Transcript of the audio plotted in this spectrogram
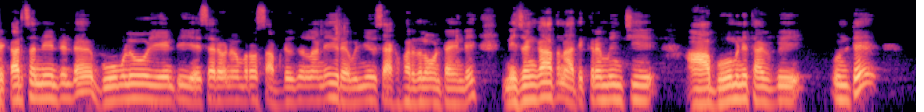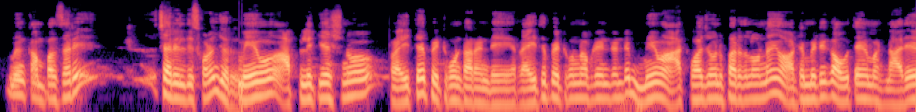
రికార్డ్స్ అన్ని ఏంటంటే భూములు ఏంటి ఏ సర్వే నెంబర్ సబ్ డివిజన్లు అనేవి రెవెన్యూ శాఖ పరిధిలో ఉంటాయండి. నిజంగా అతను అతిక్రమించి ఆ భూమిని తవ్వి ఉంటే మేము కంపల్సరీ చర్యలు తీసుకోవడం జరుగుతుంది. మేము అప్లికేషన్ రైతే పెట్టుకుంటారండి. రైతు పెట్టుకున్నప్పుడు ఏంటంటే మేము ఆక్వా జోన్ పరిధిలో ఉన్నాయి ఆటోమేటిక్గా అవుతాయి అనమాట అదే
